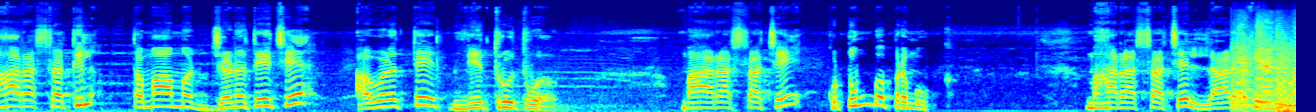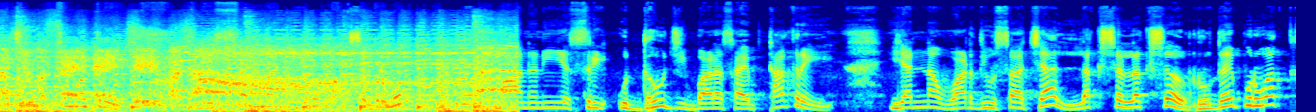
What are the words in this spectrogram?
महाराष्ट्रातील तमाम जनतेचे आवडते नेतृत्व. महाराष्ट्राचे कुटुंब प्रमुख. महाराष्ट्राचे लाडके मुख्यमंत्री. पक्षप्रमुख. माननीय श्री उद्धवजी बाळासाहेब ठाकरे यांना वाढदिवसाच्या लक्ष लक्ष हृदयपूर्वक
